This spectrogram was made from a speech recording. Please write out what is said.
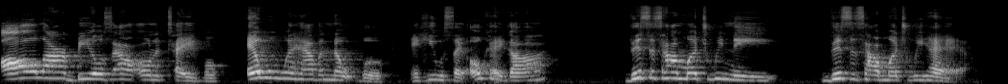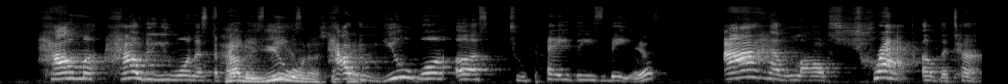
all our bills out on the table. Everyone would have a notebook, and he would say, "Okay, God, this is how much we need. This is how much we have. How much? How do you want us to pay? How do these you bills? want us to How pay? do you want us to pay these bills? Yep. I have lost track of the times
